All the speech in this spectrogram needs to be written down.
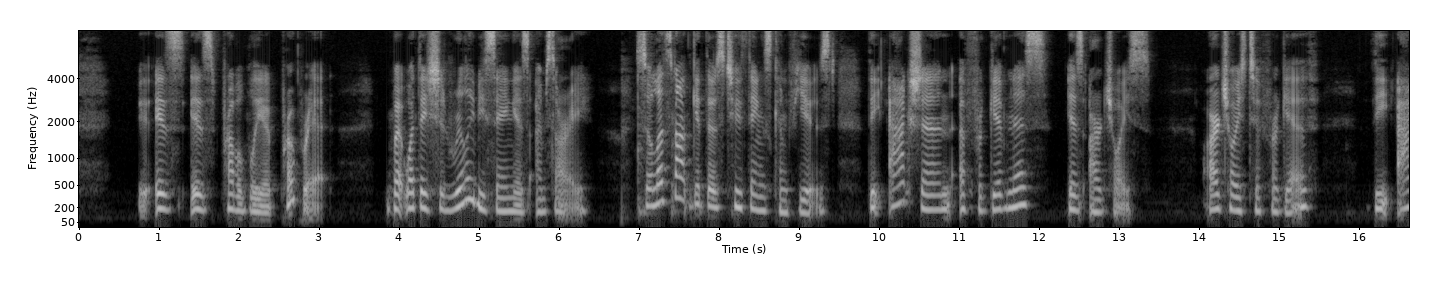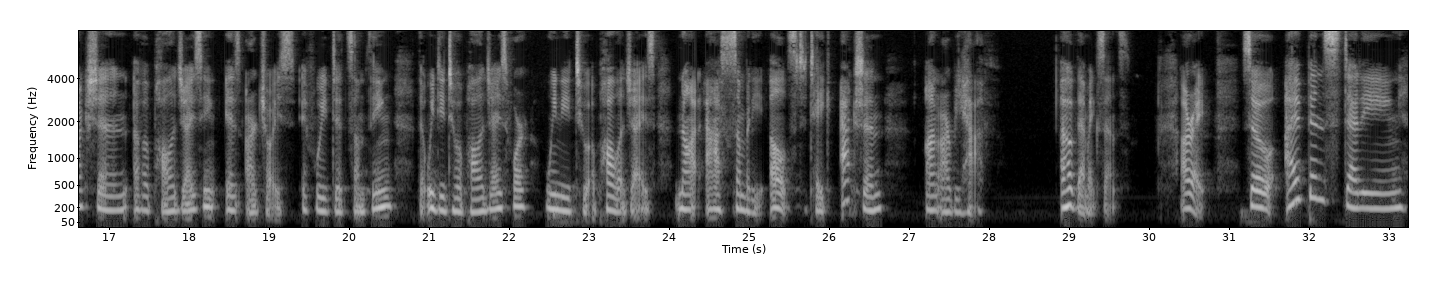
is, is probably appropriate. But what they should really be saying is, I'm sorry. So let's not get those two things confused. The action of forgiveness is our choice, our choice to forgive. The action of apologizing is our choice. If we did something that we need to apologize for, we need to apologize, not ask somebody else to take action on our behalf. I hope that makes sense. All right. So I've been studying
